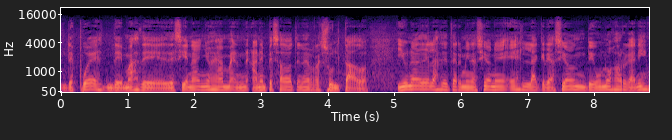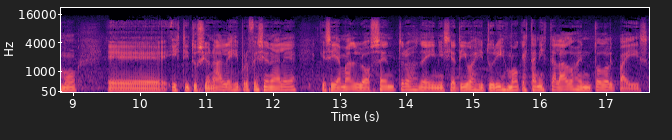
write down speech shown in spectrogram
después de más de, 100 años han, empezado a tener resultados. Y una de las determinaciones es la creación de unos organismos eh, institucionales y profesionales que se llaman los Centros de Iniciativas y Turismo que están instalados en todo el país.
